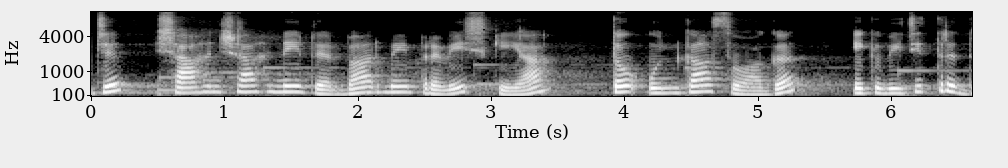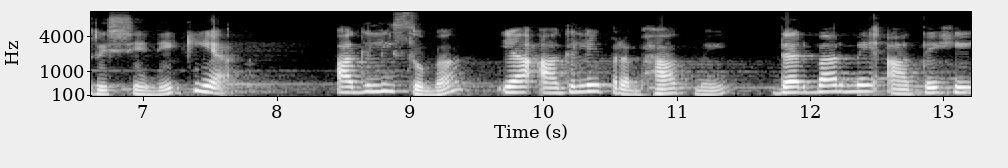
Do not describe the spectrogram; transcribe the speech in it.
जब शाहनशाह ने दरबार में प्रवेश किया तो उनका स्वागत एक विचित्र दृश्य ने किया अगली सुबह या अगले प्रभात में दरबार में आते ही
